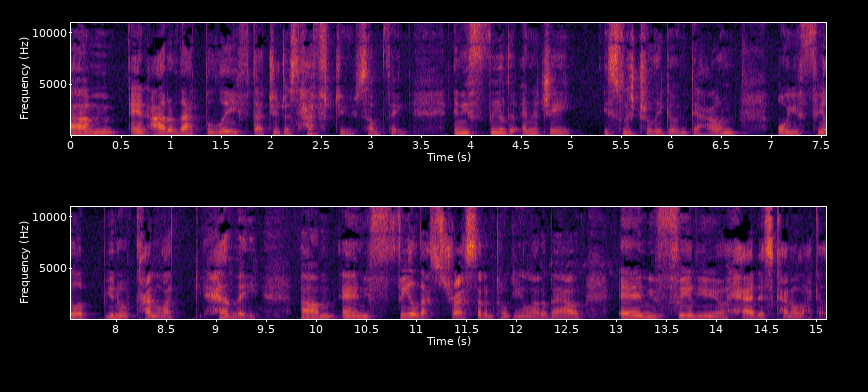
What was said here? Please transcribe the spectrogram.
um, and out of that belief that you just have to do something, and you feel your energy is literally going down, or you feel, you know, kind of like heavy, um, and you feel that stress that I'm talking a lot about, and you feel your head is kind of like a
